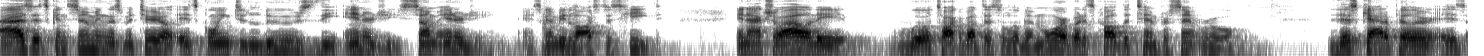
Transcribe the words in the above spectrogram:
as it's consuming this material, it's going to lose the energy, some energy. It's going to be lost as heat. In actuality, we'll talk about this a little bit more, but it's called the 10% rule. This caterpillar is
